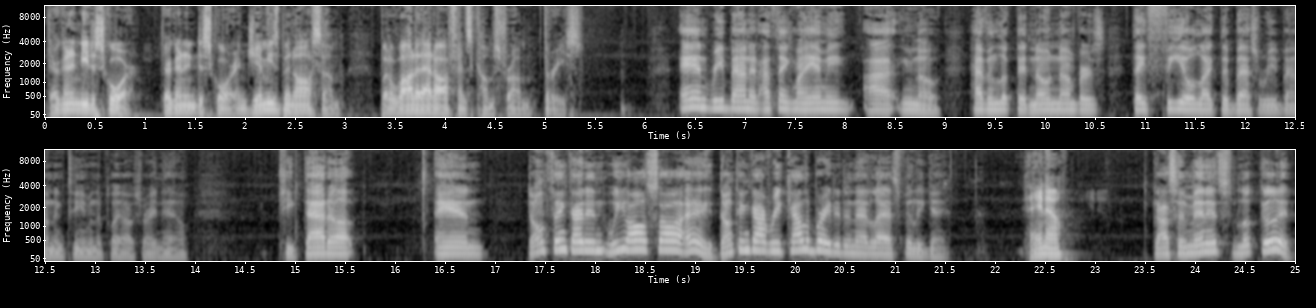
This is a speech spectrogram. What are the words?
they're going to need to score. They're going to need to score. And Jimmy's been awesome, but a lot of that offense comes from threes. And rebounding. I think Miami, I you know, having looked at no numbers, they feel like the best rebounding team in the playoffs right now. Keep that up, and don't think I didn't. We all saw. Hey, Duncan got recalibrated in that last Philly game. Hey, now. Got some minutes. Look good.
